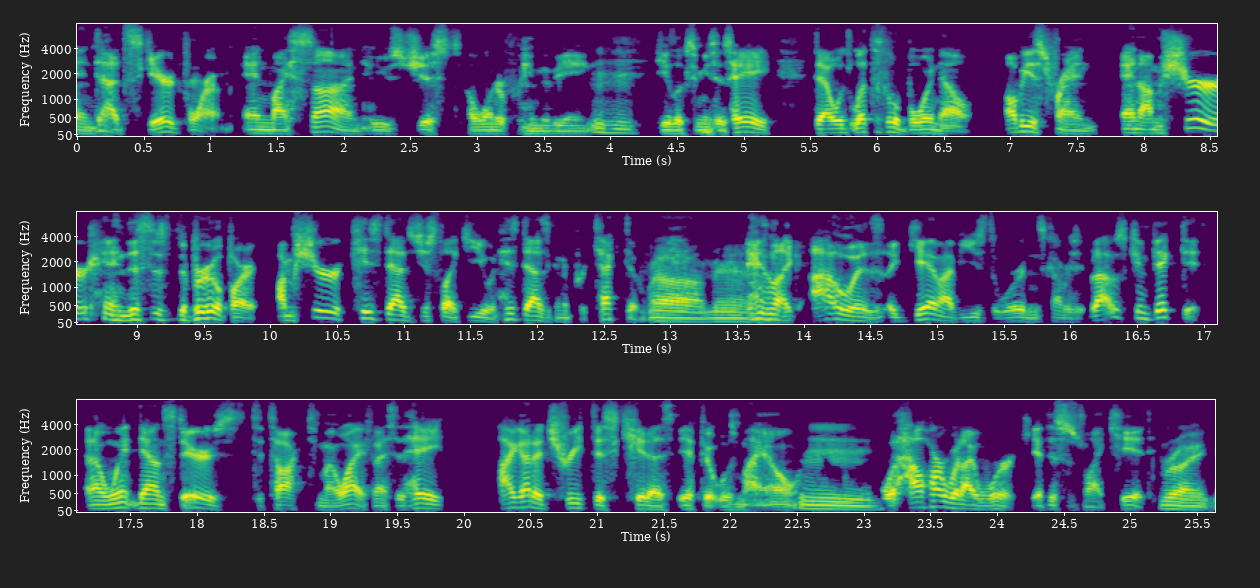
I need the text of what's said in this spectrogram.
And dad's scared for him. And my son, who's just a wonderful human being, hmm he looks at me and says, Hey, dad, would let this little boy know. I'll be his friend. And I'm sure, and this is the brutal part, I'm sure his dad's just like you and his dad's going to protect him. Oh man. And like I was, again, I've used the word in this conversation, but I was convicted. And I went downstairs to talk to my wife and I said, Hey, I got to treat this kid as if it was my own. Hmm. Well, how hard would I work if this was my kid? Right.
